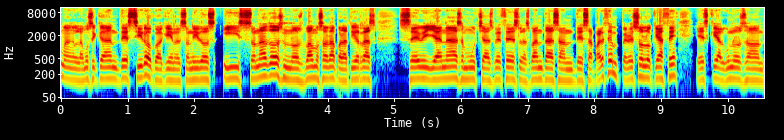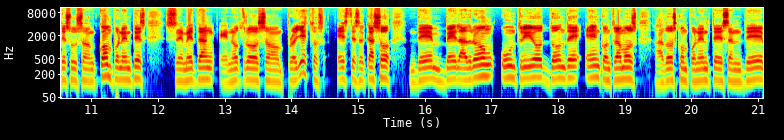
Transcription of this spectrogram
La música de Siroco aquí en el Sonidos y Sonados. Nos vamos ahora para tierras sevillanas. Muchas veces las bandas ah, desaparecen, pero eso lo que hace es que algunos ah, de sus ah, componentes se metan en otros proyectos. Este es el caso de Veladrón, un trío donde encontramos a dos componentes de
